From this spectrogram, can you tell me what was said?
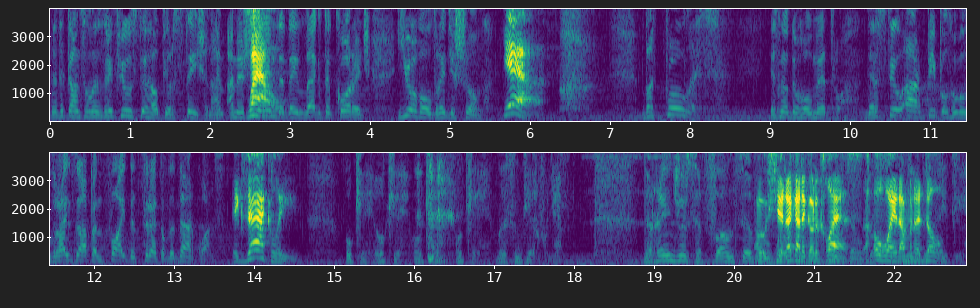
that the Council has refused to help your station. I'm, I'm ashamed Wow. that they lack the courage you have already shown. Yeah. But Polis is not the whole Metro. There still are people who will rise up and fight the threat of the Dark Ones. Exactly. Okay, okay, okay, okay. Listen carefully. The Rangers have found several. Oh, shit, I gotta go to class. Oh, wait, I'm an adult. city.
